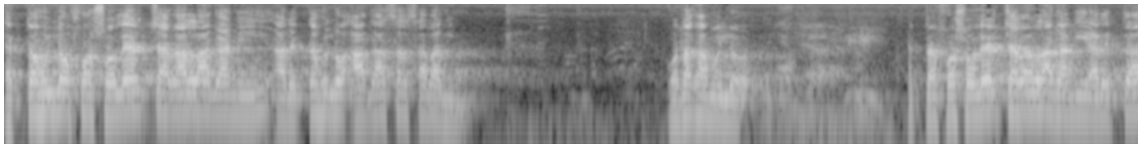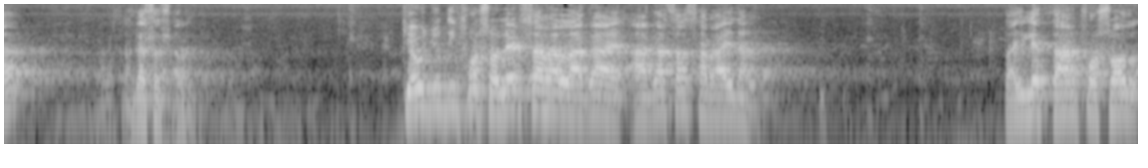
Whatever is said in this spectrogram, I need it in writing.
একটা হইল ফসলের চারা লাগানি আর একটা হইল আগাছা সারানি। কটা কাম হইল? একটা ফসলের চারা লাগানি আর একটা আগাছা সারানি। কেউ যদি ফসলের চারা লাগায়, আগাছা ছাড়ায় না, তাইলে তার ফসল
